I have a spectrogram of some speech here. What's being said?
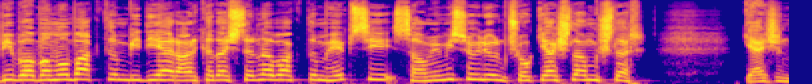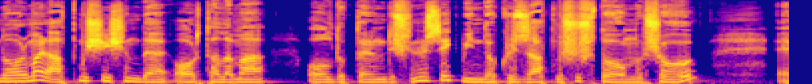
Bir babama baktım bir diğer arkadaşlarına baktım. Hepsi samimi söylüyorum çok yaşlanmışlar. Gerçi normal 60 yaşında ortalama olduklarını düşünürsek 1963 doğumlu çoğu. Ee,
